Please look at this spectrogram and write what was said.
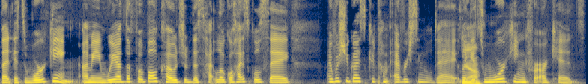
but it's working. I mean, we had the football coach of this hi- local high school say, I wish you guys could come every single day. Like Yeah. it's working for our kids.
